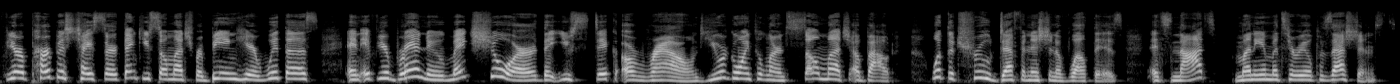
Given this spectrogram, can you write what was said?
If you're a purpose chaser, thank you so much for being here with us. And if you're brand new, make sure that you stick around. You're going to learn so much about what the true definition of wealth is. It's not money and material possessions.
